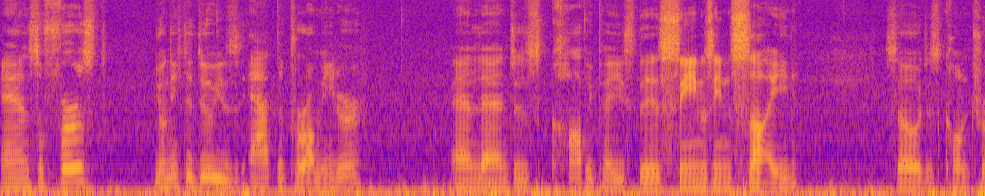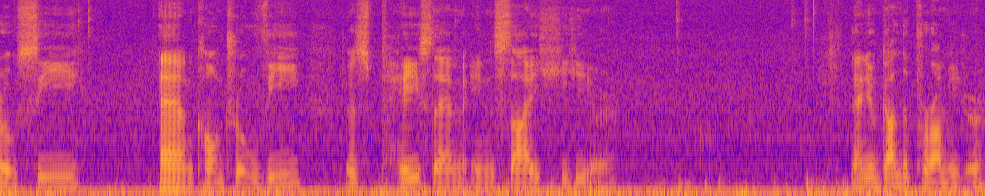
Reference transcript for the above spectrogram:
And so first you'll need to do is add the parameter and then just copy paste these scenes inside. So just control C and control V just paste them inside here. Then you got the parameter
